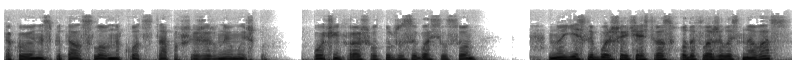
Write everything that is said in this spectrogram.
какой он испытал, словно кот, стапавший жирную мышку. «Очень хорошо», — тут же согласился он. «Но если большая часть расходов ложилась на вас,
